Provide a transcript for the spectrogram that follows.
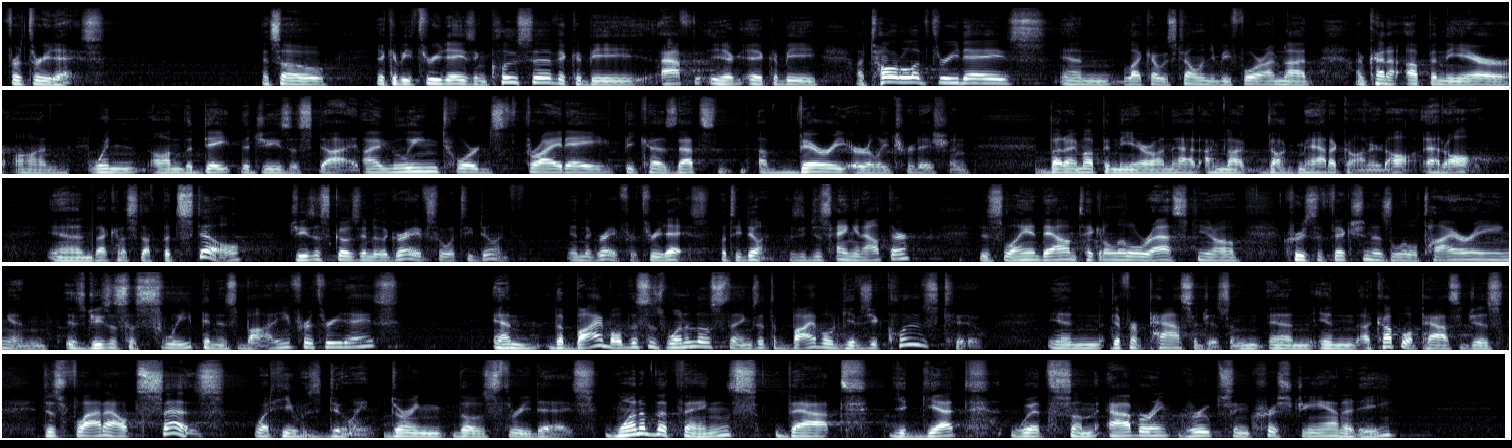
For three days. And so it could be three days inclusive. It could be after, it could be a total of three days. And like I was telling you before, I'm not, I'm kind of up in the air on when, on the date that Jesus died. I lean towards Friday because that's a very early tradition, but I'm up in the air on that. I'm not dogmatic on it all, at all and that kind of stuff. But still, Jesus goes into the grave. So what's he doing in the grave for three days? What's he doing? Is he just hanging out there? Just laying down, taking a little rest. You know, crucifixion is a little tiring. And is Jesus asleep in his body for three days? And the Bible, this is one of those things that the Bible gives you clues to in different passages. And, and in a couple of passages, just flat out says what he was doing during those three days. One of the things that you get with some aberrant groups in Christianity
